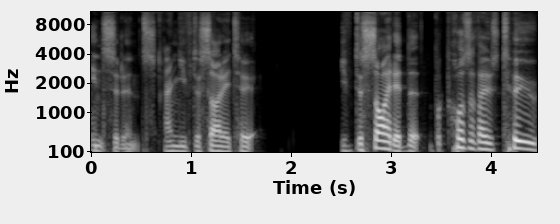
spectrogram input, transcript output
incidents, and you've decided to you've decided that because of those two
